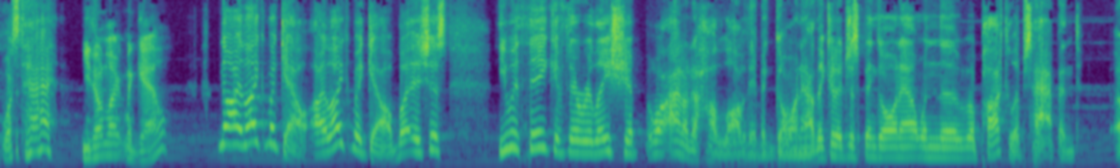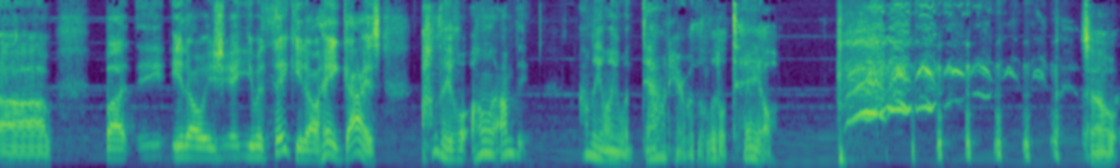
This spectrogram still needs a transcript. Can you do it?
what's that? You don't like Miguel? No, I like Miguel. I like Miguel, but it's just you would think if their relationship. Well, I don't know how long they've been going out. They could have just been going out when the apocalypse happened. Uh, but you know, you would think, you know, hey guys, I'm the only, I'm the I'm the only one down here with a little tail. so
